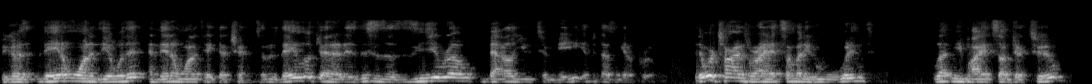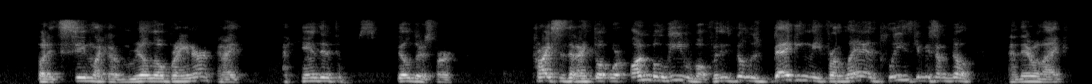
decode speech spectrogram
because they don't want to deal with it and they don't want to take that chance. And as they look at it as this is a zero value to me if it doesn't get approved. There were times where I had somebody who wouldn't let me buy it subject to, but it seemed like a real no-brainer, and I, I handed it to builders for prices that I thought were unbelievable for these builders begging me for land, please give me something to build. And they were like,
